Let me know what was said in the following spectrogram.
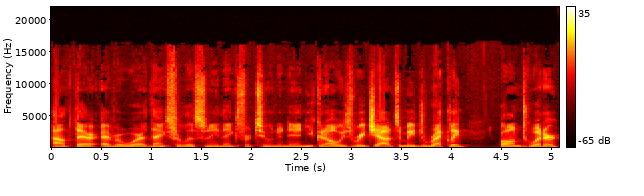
out there everywhere. Thanks for listening. Thanks for tuning in. You can always reach out to me directly on Twitter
